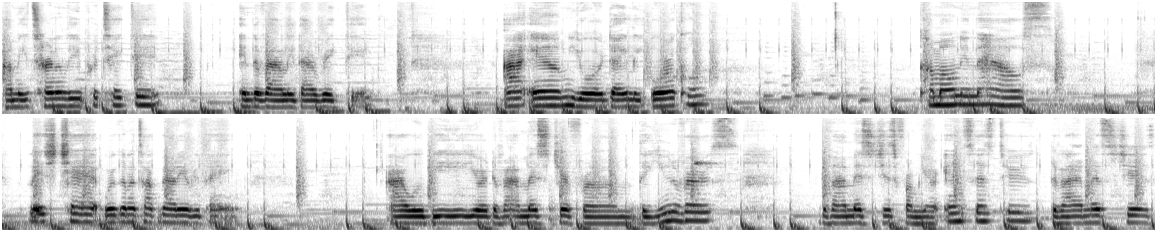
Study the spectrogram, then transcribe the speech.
I'm eternally protected and divinely directed. I am your daily oracle. Come on in the house. Let's chat. We're going to talk about everything. I will be your divine messenger from the universe, divine messages from your ancestors, divine messages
